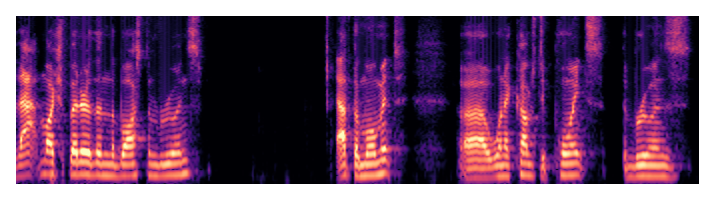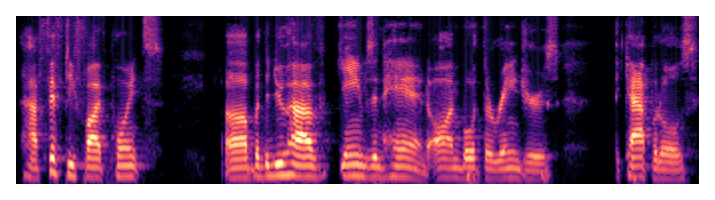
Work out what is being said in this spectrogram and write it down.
that much better than the Boston Bruins at the moment. Uh, when it comes to points, the Bruins have 55 points, uh, but they do have games in hand on both the Rangers, the Capitals,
